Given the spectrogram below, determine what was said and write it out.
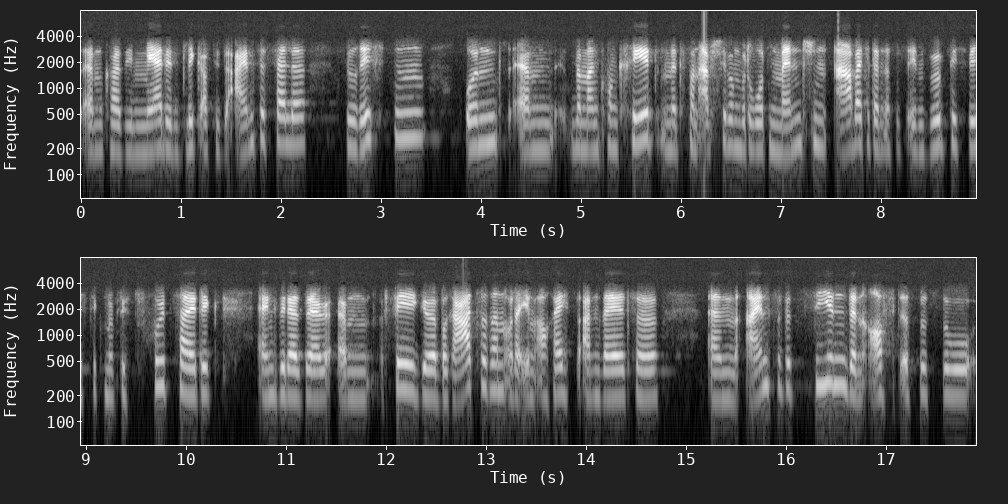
ähm, quasi mehr den Blick auf diese Einzelfälle zu richten und ähm, wenn man konkret mit von Abschiebung bedrohten Menschen arbeitet, dann ist es eben wirklich wichtig, möglichst frühzeitig entweder sehr ähm, fähige Beraterinnen oder eben auch Rechtsanwälte ähm, einzubeziehen. Denn oft ist es so,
